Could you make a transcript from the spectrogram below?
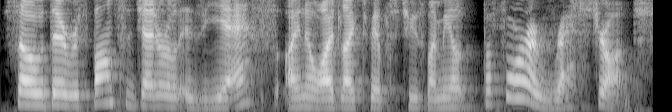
so the response in general is yes. I know I'd like to be able to choose my meal before a restaurant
